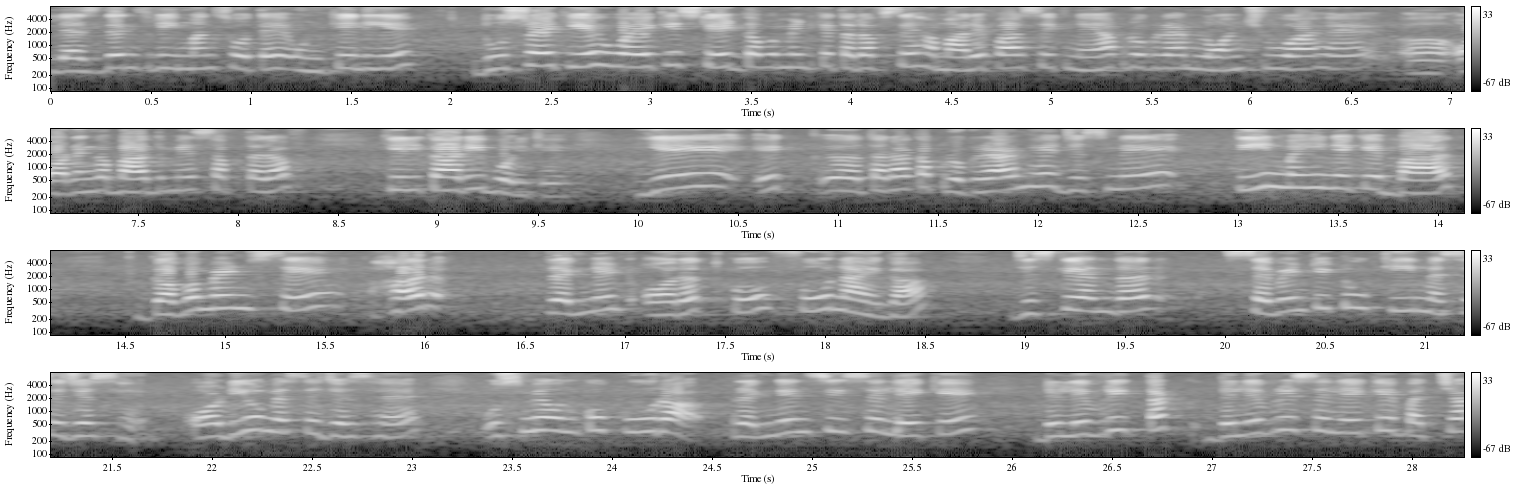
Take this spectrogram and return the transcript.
लेस देन थ्री मंथ्स होते हैं उनके लिए। दूसरा एक ये हुआ है कि स्टेट गवर्नमेंट के तरफ़ से हमारे पास एक नया प्रोग्राम लॉन्च हुआ है औरंगाबाद में सब तरफ़। किलकारी बोल के। ये एक तरह का प्रोग्राम है जिसमें तीन महीने के बाद गवर्नमेंट से हर प्रेग्नेंट औरत को फ़ोन आएगा, जिसके अंदर 72 की मैसेजेस है ऑडियो मैसेजेस है। उसमें उनको पूरा प्रेगनेंसी से लेके डिलीवरी तक डिलीवरी से लेके बच्चा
